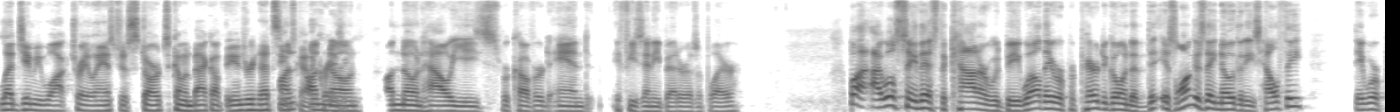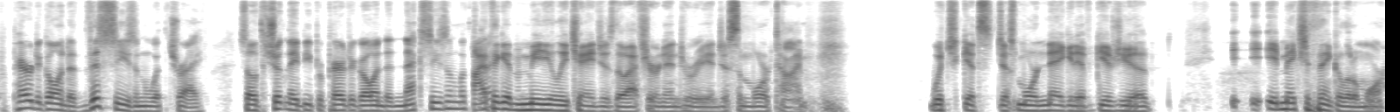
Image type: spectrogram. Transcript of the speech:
Let Jimmy walk. Trey Lance just starts coming back off the injury. That seems Un- kind of crazy unknown how he's recovered and if he's any better as a player. But I will say this: the counter would be, well, they were prepared to go into th- as long as they know that he's healthy. They were prepared to go into this season with Trey. So shouldn't they be prepared to go into next season with? Trey? I think it immediately changes though after an injury and just some more time, which gets just more negative. Gives you, it, it makes you think a little more.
